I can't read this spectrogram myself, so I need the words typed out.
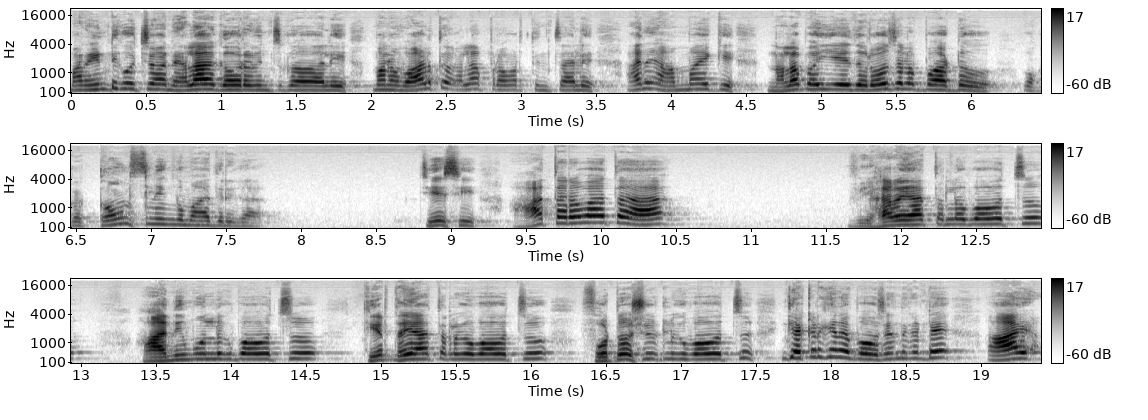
మన ఇంటికి వచ్చే వారిని ఎలా గౌరవించుకోవాలి? మనం వాళ్ళతో ఎలా ప్రవర్తించాలి? అని అమ్మాయికి నలభై ఐదు రోజుల పాటు ఒక కౌన్సిలింగ్ మాదిరిగా చేసి ఆ తర్వాత విహారయాత్రలు పోవచ్చు హానిమూన్లకు పోవచ్చు తీర్థయాత్రలకు పోవచ్చు ఫోటోషూట్లకు పోవచ్చు ఇంకెక్కడికైనా పోవచ్చు. ఎందుకంటే ఆ-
